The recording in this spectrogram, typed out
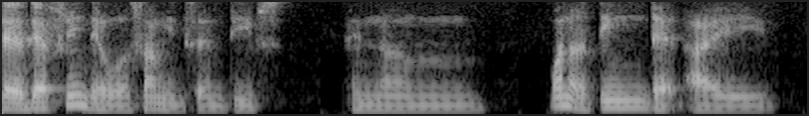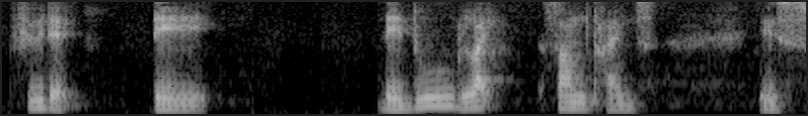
There definitely there were some incentives and um, one of the things that i feel that they they do like sometimes is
